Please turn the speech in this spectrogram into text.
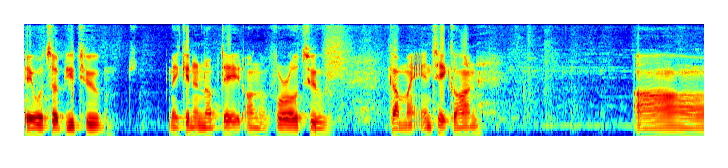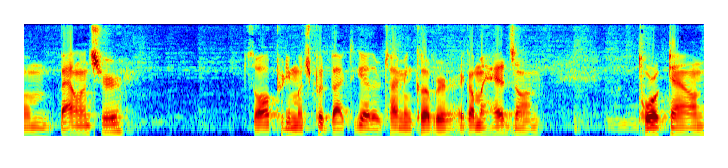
Hey, what's up YouTube? Making an update on the 402. Got my intake on. Um, balancer. It's all pretty much put back together, timing cover. I got my heads on. Torque down.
